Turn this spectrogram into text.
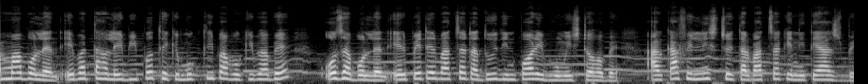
আম্মা বলেন এবার তাহলে এই বিপদ থেকে মুক্তি পাবো কীভাবে? ওঝা বললেন, এর পেটের বাচ্চাটা দুই দিন পরেই ভূমিষ্ঠ হবে, আর কাফিল নিশ্চয়ই তার বাচ্চাকে নিতে আসবে।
